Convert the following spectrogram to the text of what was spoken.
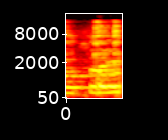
outra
